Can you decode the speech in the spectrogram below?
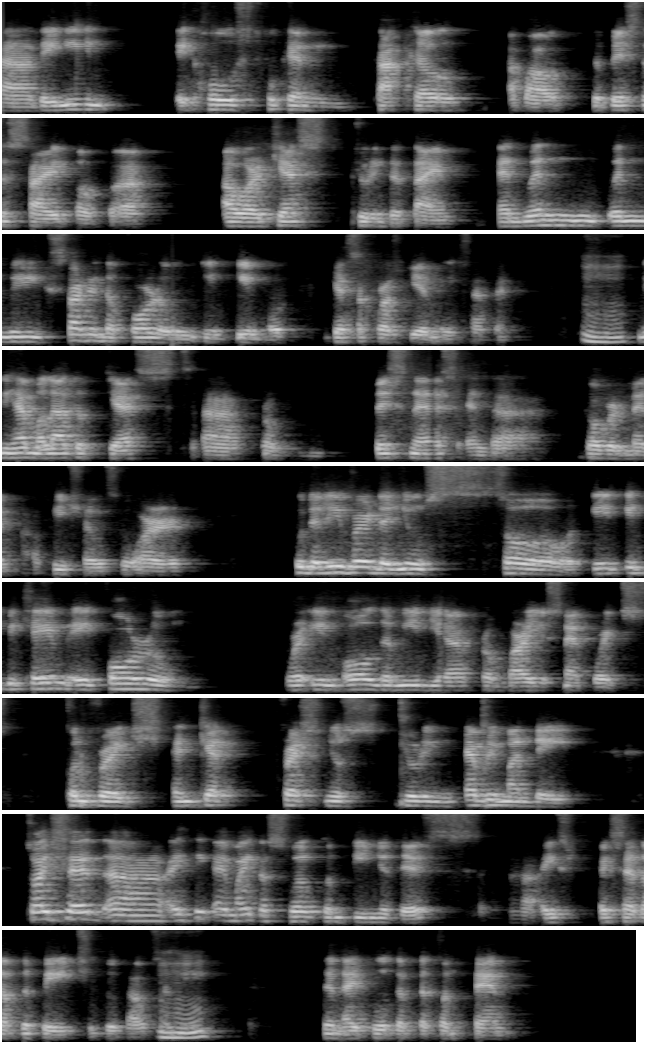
Uh, they need a host who can tackle about the business side of uh, our guests during the time. And when when we started the forum in Timog, guests across GMA 7, mm-hmm. we have a lot of guests uh, from business and uh, government officials who are who deliver the news. So it, it became a forum wherein all the media from various networks converge and get fresh news during every Monday. So I said, uh, I think I might as well continue this. Uh, I, I set up the page in 2008. Mm-hmm. Then I put up the content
